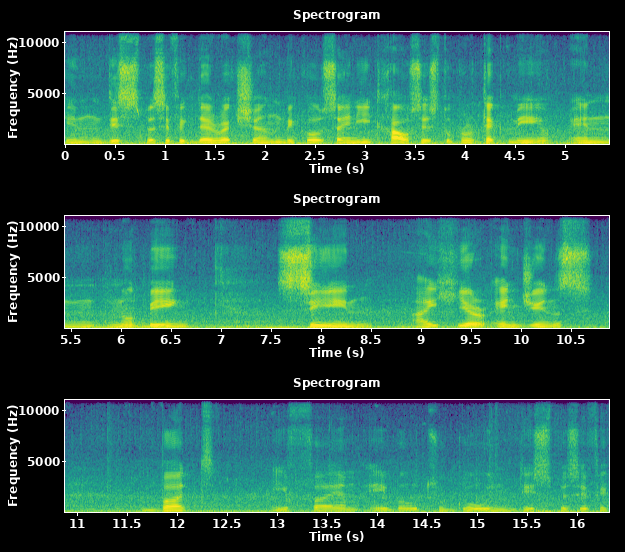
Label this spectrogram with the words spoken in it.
in this specific direction because I need houses to protect me and not being seen. I hear engines, but if I am able to go in this specific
